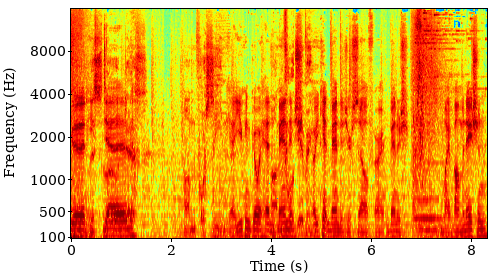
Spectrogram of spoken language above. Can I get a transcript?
Good, he's dead. unforeseen. Okay, you can go ahead and bandage. Oh, you can't bandage yourself. All right, bandage my abomination.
